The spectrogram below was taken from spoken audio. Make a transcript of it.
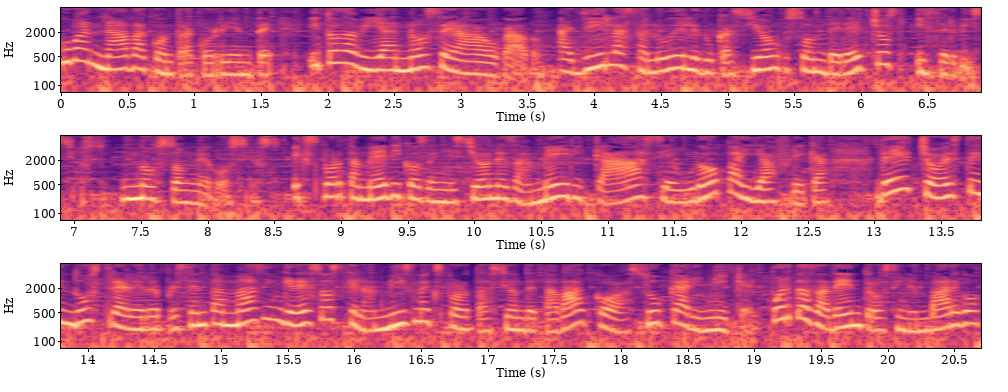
Cuba nada contracorriente y todavía no se ha ahogado. Allí la salud y la educación son derechos y servicios, no son negocios. Exporta médicos en misiones a América, Asia, Europa y África. De hecho, esta industria le representa más ingresos que la misma exportación de tabaco, azúcar y níquel. Puertas adentro, sin embargo,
